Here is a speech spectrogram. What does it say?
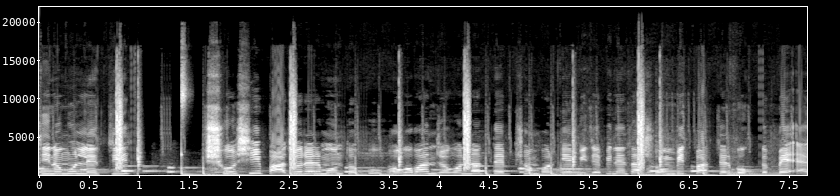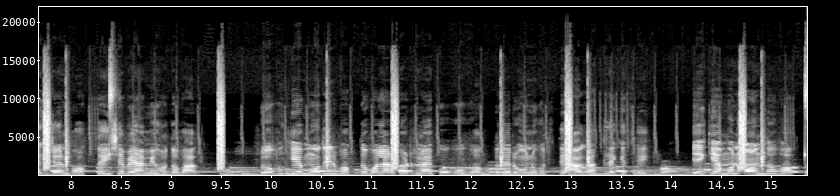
তৃণমূল নেত্রীর শশী পাজরের মন্তব্য, ভগবান জগন্নাথ দেব সম্পর্কে বিজেপি নেতা সম্বিত পাত্রের বক্তব্যে একজন ভক্ত হিসেবে আমি হতবাক। প্রভুকে মোদির ভক্ত বলার ঘটনায় প্রভু ভক্তদের অনুভূতিতে আঘাত লেগেছে। এ কেমন অন্ধ ভক্ত?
